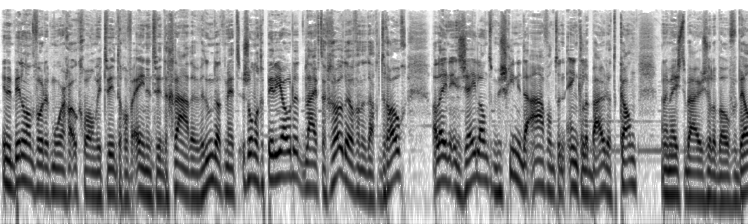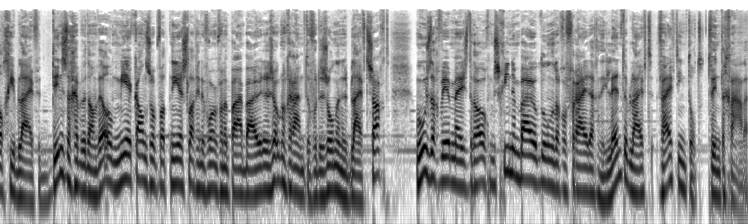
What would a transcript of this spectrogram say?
In het binnenland wordt het morgen ook gewoon weer 20 of 21 graden. We doen dat met zonnige perioden. Het blijft een groot deel van de dag droog. Alleen in Zeeland, misschien in de avond een enkele bui. Dat kan. Maar de meeste buien zullen boven België blijven. Dinsdag hebben we dan wel meer kans op wat neerslag in de vorm van een paar buien. Er is ook nog ruimte voor de zon en het blijft zacht. Woensdag weer meest droog, misschien een bui op donderdag of vrijdag. En die lente blijft 15 tot 20 graden.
